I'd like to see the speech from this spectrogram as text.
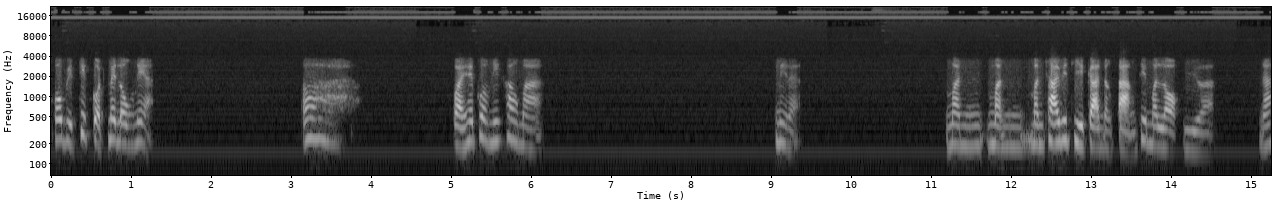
โควิดที่กดไม่ลงเนี่ยปล่อยให้พวกนี้เข้ามา นี่แหละ มันมันมันใช้วิธีการต่างๆ ที่มาหลอกเหยื่อนะ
